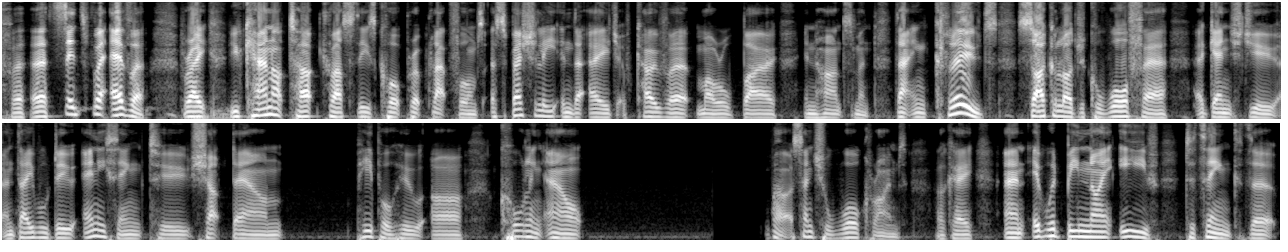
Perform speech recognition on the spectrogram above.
for since forever, right? You cannot t- trust these corporate platforms, especially in the age of covert moral bio enhancement. That includes psychological warfare against you, and they will do anything to shut down people who are calling out well, essential war crimes, okay? And it would be naive to think that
